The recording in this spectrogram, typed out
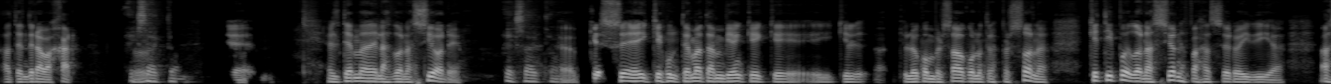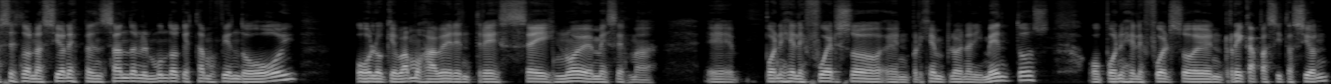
a, tender a bajar. Exacto. Eh, el tema de las donaciones. Exacto. Eh, que, es, que es un tema también que, que, que, lo he conversado con otras personas. ¿Qué tipo de donaciones vas a hacer hoy día? ¿Haces donaciones pensando en el mundo que estamos viendo hoy o lo que vamos a ver en tres, seis, nueve meses más? Eh, ¿Pones el esfuerzo en, por ejemplo, en alimentos o pones el esfuerzo en recapacitación?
